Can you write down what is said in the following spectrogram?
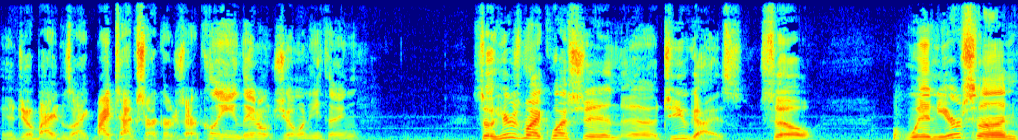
And Joe Biden's like, my tax records are clean. They don't show anything. So here's my question uh, to you guys. So when your son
